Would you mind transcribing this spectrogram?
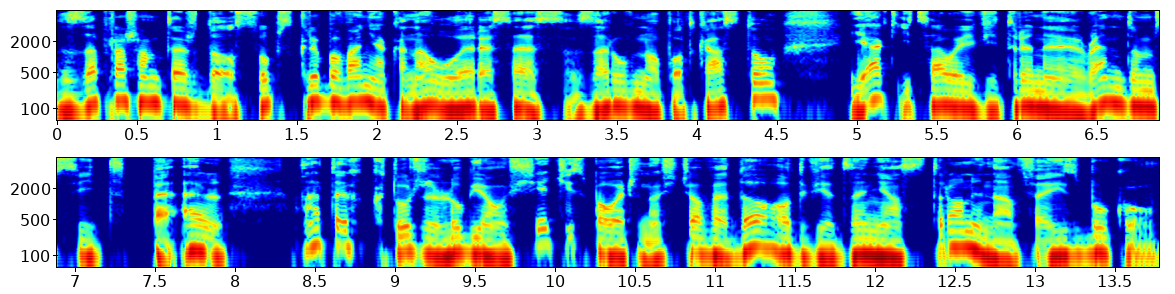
Zapraszam też do subskrybowania kanału RSS, zarówno podcastu, jak i całej witryny a tych, którzy lubią sieci społecznościowe, do odwiedzenia strony na Facebooku.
